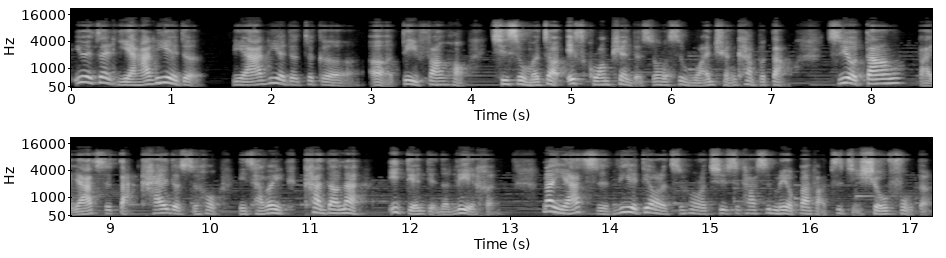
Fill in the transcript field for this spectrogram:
因为在牙裂的。牙裂的这个呃地方哈，其实我们照 X 光片的时候是完全看不到，只有当把牙齿打开的时候，你才会看到那一点点的裂痕。那牙齿裂掉了之后呢，其实它是没有办法自己修复的。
